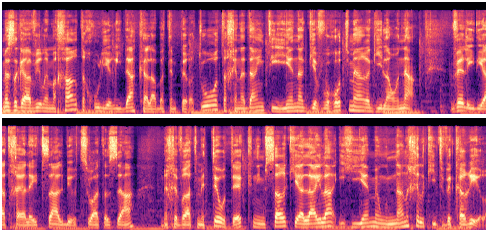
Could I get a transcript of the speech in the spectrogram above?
מזג האוויר למחר תחול ירידה קלה בטמפרטורות, אך הן עדיין תהיינה גבוהות מהרגיל לעונה. ולידיעת חיילי צה"ל ברצועת עזה, מחברת מטאוטק נמסר כי הלילה יהיה מעונן חלקית וקריר.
